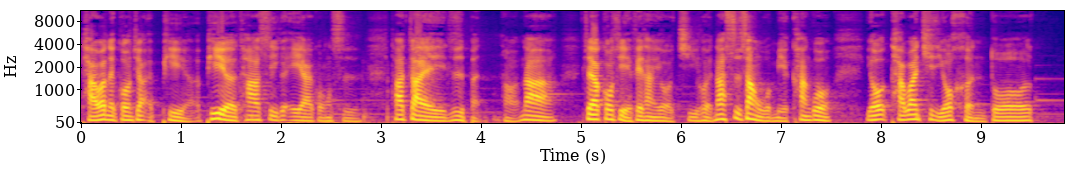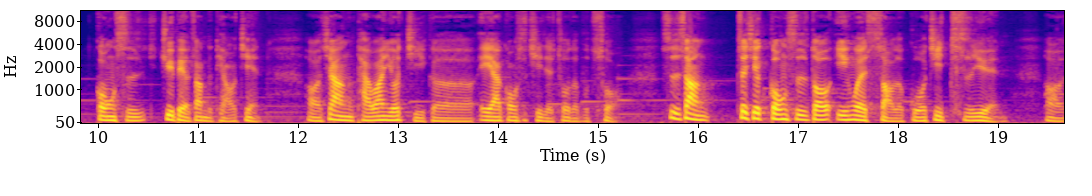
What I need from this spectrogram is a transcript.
台湾的公司叫 Appear，Appear 它是一个 AI 公司，它在日本啊，那这家公司也非常有机会。那事实上我们也看过，有台湾其实有很多公司具备有这样的条件，好、像台湾有几个 AI 公司其实也做得不错。事实上，这些公司都因为少了国际资源，哦，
